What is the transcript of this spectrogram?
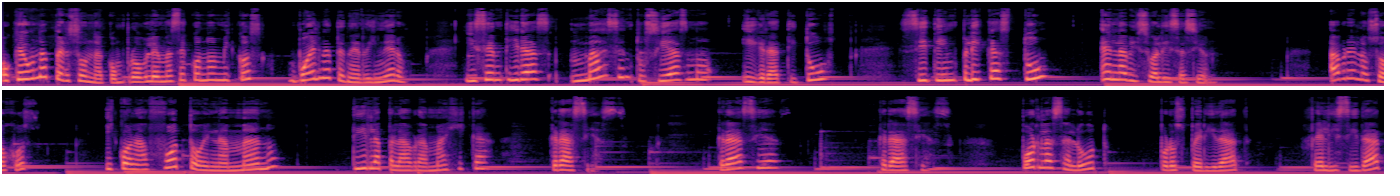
o que una persona con problemas económicos vuelve a tener dinero y sentirás más entusiasmo y gratitud si te implicas tú en la visualización. Abre los ojos y con la foto en la mano di la palabra mágica gracias. Gracias, gracias por la salud, prosperidad, felicidad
